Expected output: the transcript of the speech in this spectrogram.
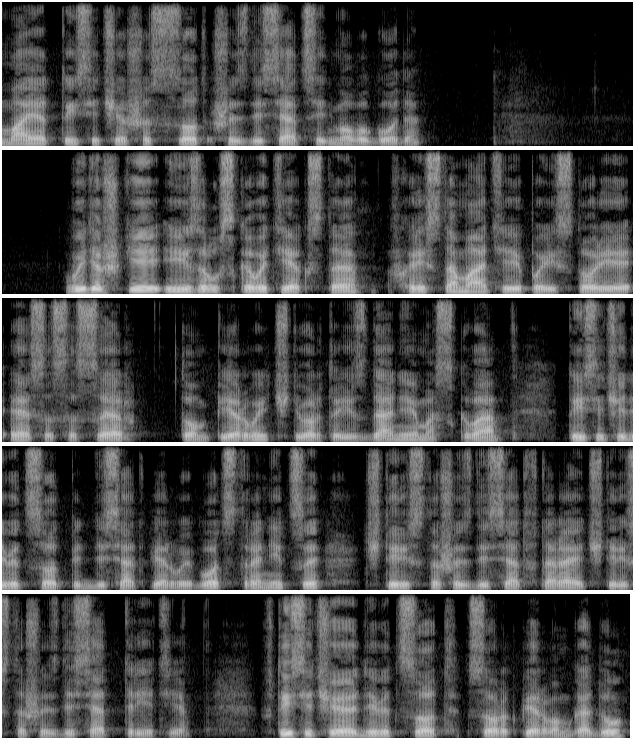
мая 1667 года. Выдержки из русского текста в Хрестоматии по истории СССР, том 1, четвертое издание, Москва, 1951 год, страницы 462-463. В 1941 году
